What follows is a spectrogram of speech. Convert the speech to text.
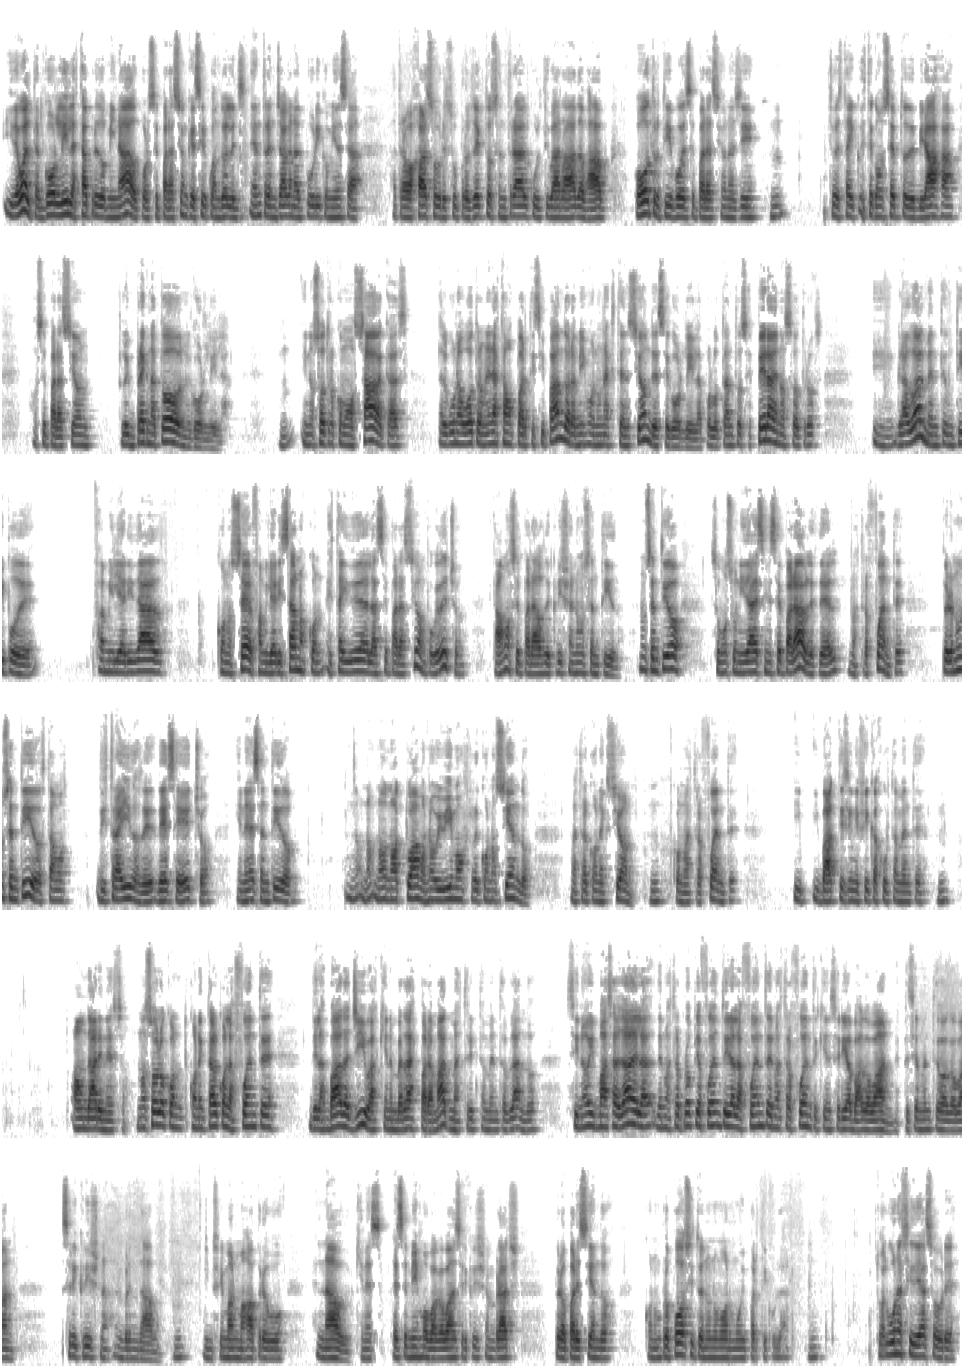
Y de vuelta, el Gaur Lila está predominado por separación, que es decir, cuando él entra en Jagannath Puri comienza a trabajar sobre su proyecto central, cultivar Adabhav, otro tipo de separación allí. Entonces este concepto de viraja o separación lo impregna todo en el Gorlila. Y nosotros como sadhakas, de alguna u otra manera estamos participando ahora mismo en una extensión de ese Gorlila. Por lo tanto, se espera de nosotros eh, gradualmente un tipo de familiaridad, conocer, familiarizarnos con esta idea de la separación, porque de hecho estamos separados de Krishna en un sentido. En un sentido somos unidades inseparables de Él, nuestra fuente, pero en un sentido estamos distraídos de, ese hecho y en ese sentido no, actuamos, no vivimos reconociendo nuestra conexión con nuestra fuente. Y, Bhakti significa justamente ahondar en eso. No solo con, conectar con la fuente de las Bada Jivas, quien en verdad es Paramatma estrictamente hablando, sino ir más allá de, la, de nuestra propia fuente, ir a la fuente de nuestra fuente, quien sería Bhagavan, especialmente Bhagavan Sri Krishna en Vrindavan, y Sriman Mahaprabhu en Naud, quien es ese mismo Bhagavan Sri Krishna en Braj, pero apareciendo con un propósito en un humor muy particular. ¿Tú algunas ideas sobre,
